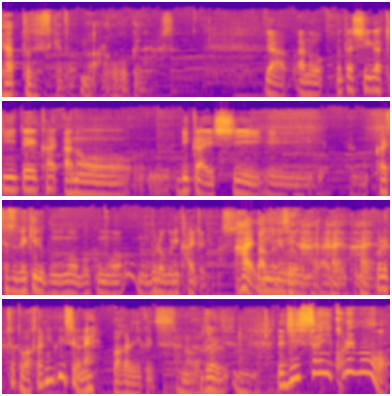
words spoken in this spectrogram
やっとですけど、うん、あの動くようになりました。じゃああの私が聞いてかあの理解し、えー、解説できる分を僕もブログに書いておきます、はい、番組ブログに書いておきます、はいはい、これちょっと分かりにくいですよね。分かりにくいです。あの、うん、で実際にこれも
